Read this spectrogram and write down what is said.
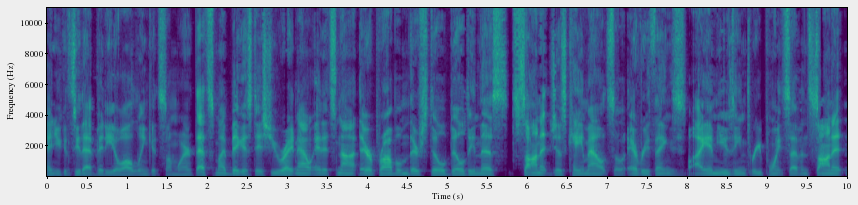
and you can see that video. I'll link it somewhere. That's my biggest issue right now and it's not their problem. They're still building this. Sonnet just came out so everything's i am using 3.7 sonnet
